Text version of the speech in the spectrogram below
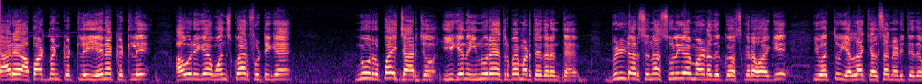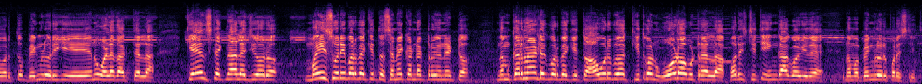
ಯಾರೇ ಅಪಾರ್ಟ್ಮೆಂಟ್ ಕಟ್ಟಲಿ ಏನೇ ಕಟ್ಟಲಿ ಅವರಿಗೆ ಒಂದು ಸ್ಕ್ವೇರ್ ಫುಟ್ಟಿಗೆ ನೂರು ರೂಪಾಯಿ ಚಾರ್ಜು, ಈಗೇನು ಇನ್ನೂರೈವತ್ತು ರೂಪಾಯಿ ಮಾಡ್ತಾ ಇದ್ದಾರಂತೆ. ಬಿಲ್ಡರ್ಸನ್ನ ಸುಲಿಗೆ ಮಾಡೋದಕ್ಕೋಸ್ಕರವಾಗಿ ಇವತ್ತು ಎಲ್ಲ ಕೆಲಸ ನಡೀತಿದೆ ಹೊರತು ಬೆಂಗಳೂರಿಗೆ ಏನೂ ಒಳ್ಳೇದಾಗ್ತಿಲ್ಲ. ಕೆ ಎನ್ಸ್ ಟೆಕ್ನಾಲಜಿಯವರು ಮೈಸೂರಿಗೆ ಬರಬೇಕಿತ್ತು ಸೆಮಿಕಂಡಕ್ಟರ್ ಯೂನಿಟ್ಟು ನಮ್ಮ ಕರ್ನಾಟಕ ಬರಬೇಕಿತ್ತು ಅವರು ಕಿತ್ಕೊಂಡು ಓಡೋಗ್ಬಿಟ್ರಲ್ಲ ಪರಿಸ್ಥಿತಿ ಹಿಂಗಾಗೋಗಿದೆ ನಮ್ಮ ಬೆಂಗಳೂರು ಪರಿಸ್ಥಿತಿ.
